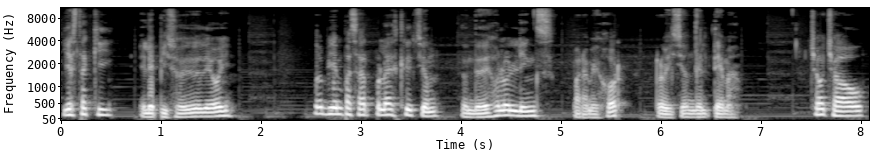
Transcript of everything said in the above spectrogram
Y hasta aquí el episodio de hoy. No olviden pasar por la descripción donde dejo los links para mejor revisión del tema. Chao, chao.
